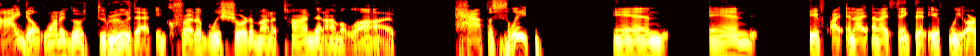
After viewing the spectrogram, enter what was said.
I don't want to go through that incredibly short amount of time that I'm alive, half asleep. And, and if I, and I, and I think that if we are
